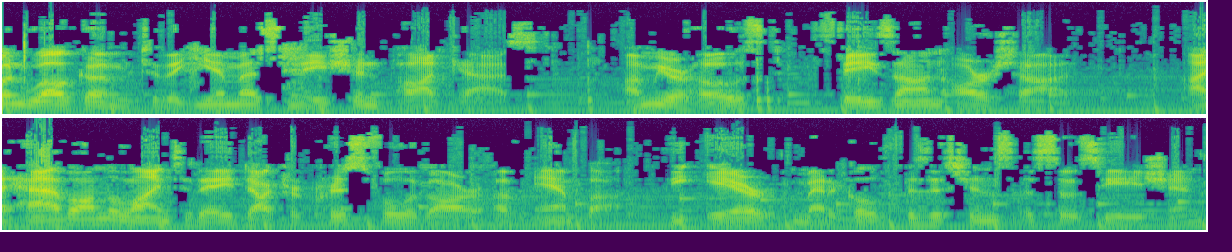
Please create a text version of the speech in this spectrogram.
and welcome to the EMS Nation podcast. I'm your host, Faizan Arshad. I have on the line today Dr. Chris Fullagar of AMPA, the Air Medical Physicians Association,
